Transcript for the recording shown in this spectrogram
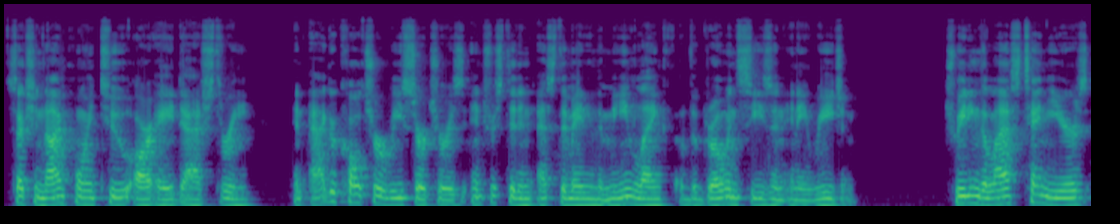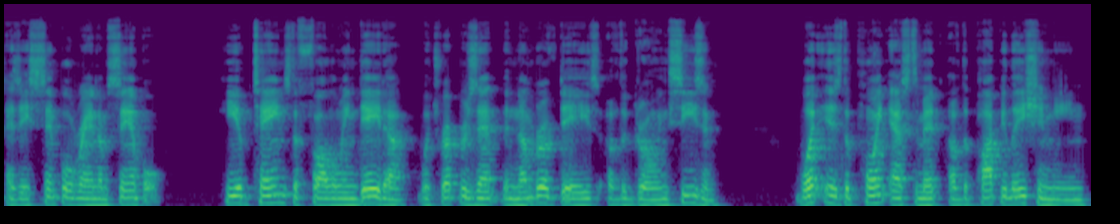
Section 9.2 RA-3. An agriculture researcher is interested in estimating the mean length of the growing season in a region. Treating the last 10 years as a simple random sample, he obtains the following data, which represent the number of days of the growing season. What is the point estimate of the population mean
